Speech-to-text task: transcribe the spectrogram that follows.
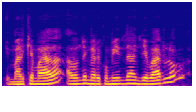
mal quemada a dónde me recomiendan llevarlo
